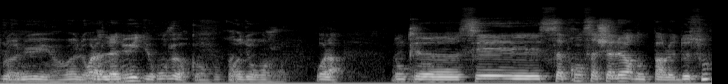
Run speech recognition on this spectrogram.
du, La nuit, ouais, le voilà, la nuit du rongeur, quoi, à peu près. Ouais, du rongeur. Voilà. Donc euh, c'est, ça prend sa chaleur donc par le dessous.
